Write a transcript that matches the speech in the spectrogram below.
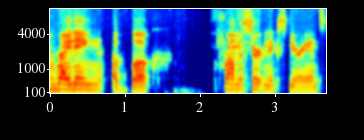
writing a book from a certain experience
